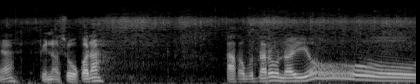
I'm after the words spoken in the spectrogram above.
Yan, pinasuka na. Kakabot na ron. Ayun.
